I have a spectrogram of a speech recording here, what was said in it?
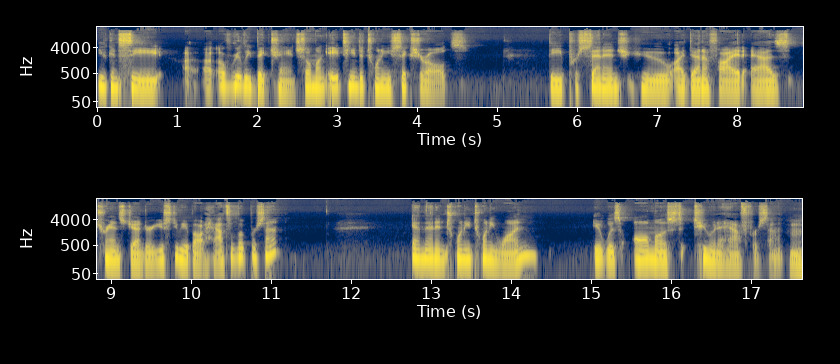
you can see a, a really big change. So among 18 to 26 year olds, the percentage who identified as transgender used to be about half of a percent. And then in 2021, it was almost two and a half percent. Hmm.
